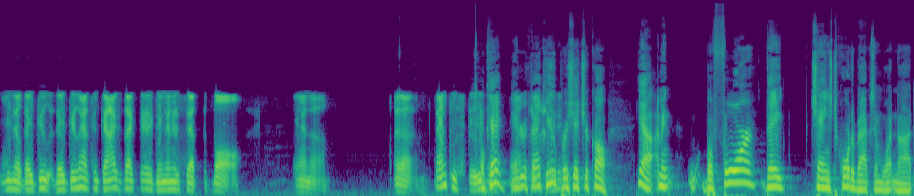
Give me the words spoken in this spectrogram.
you know they do they do have some guys back there that can intercept the ball. And uh, uh, thank you, Steve. Okay, Andrew, thank you. appreciate it. Appreciate your call. Yeah, I mean, before they changed quarterbacks and whatnot,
